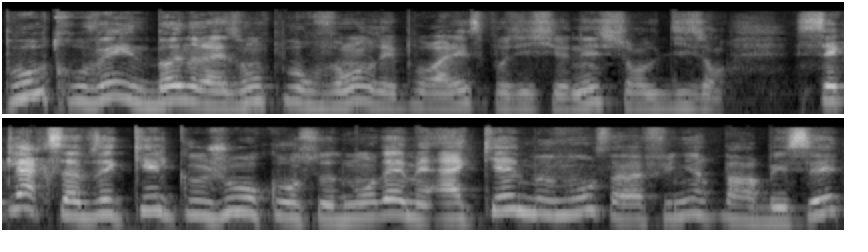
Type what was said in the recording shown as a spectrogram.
pour trouver une bonne raison pour vendre et pour aller se positionner sur le 10 ans. C'est clair que ça faisait quelques jours qu'on se demandait mais à quel moment ça va finir par baisser?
